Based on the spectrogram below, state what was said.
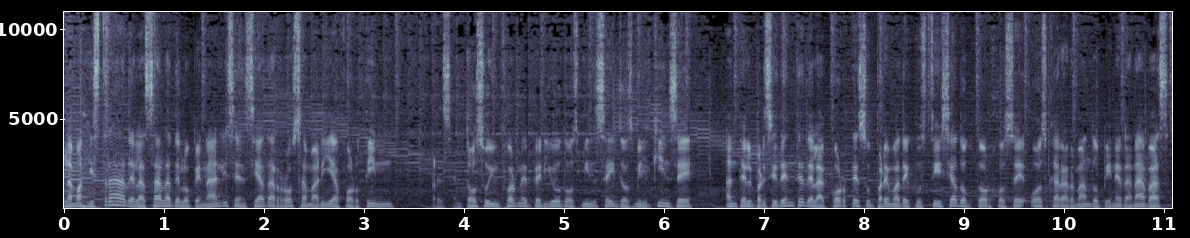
La magistrada de la Sala de lo Penal, licenciada Rosa María Fortín, presentó su informe periodo 2006-2015 ante el presidente de la Corte Suprema de Justicia, doctor José Óscar Armando Pineda Navas,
